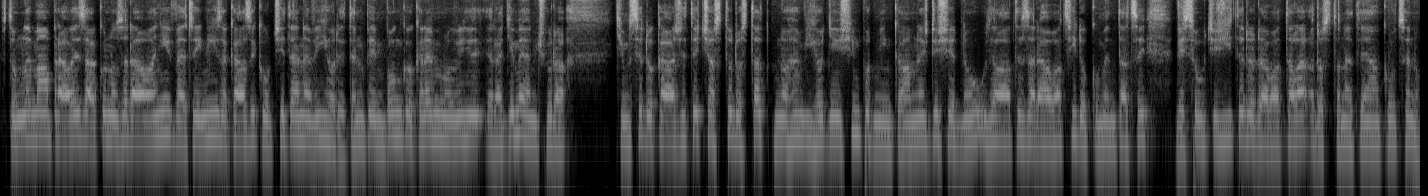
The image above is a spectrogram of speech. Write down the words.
V tomhle má právě zákon o zadávání veřejných zakázek určité nevýhody. Ten ping-pong, o kterém mluví Radim Jančura, tím se dokážete často dostat k mnohem výhodnějším podmínkám, než když jednou uděláte zadávací dokumentaci, vysoutěžíte dodavatele a dostanete nějakou cenu.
